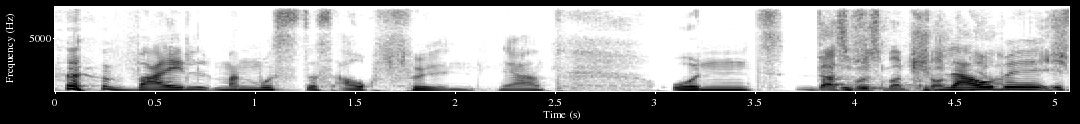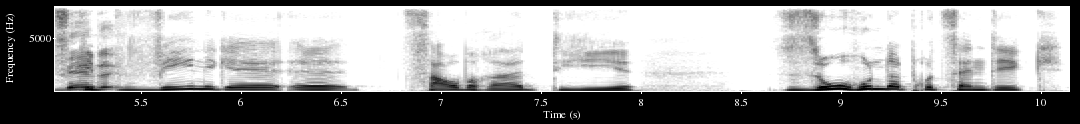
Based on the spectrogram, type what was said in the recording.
weil man muss das auch füllen, ja. Und das ich schon, glaube, ja. ich es gibt wenige äh, Zauberer, die so hundertprozentig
